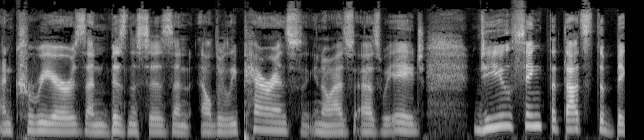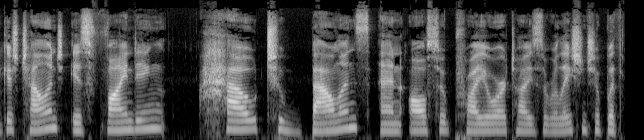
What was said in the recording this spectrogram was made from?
and careers and businesses and elderly parents, you know, as as we age, do you think that that's the biggest challenge is finding how to balance and also prioritize the relationship with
